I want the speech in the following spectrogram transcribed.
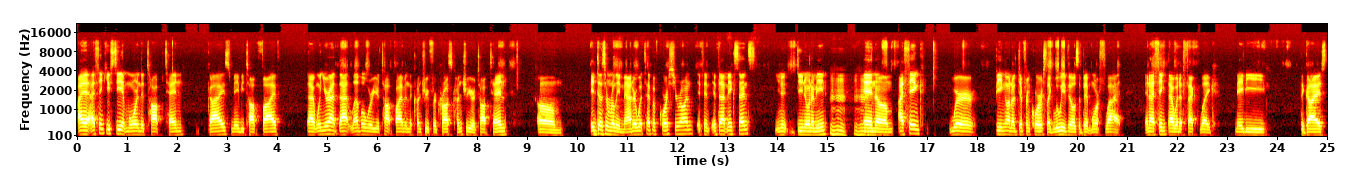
I, I think you see it more in the top 10 guys, maybe top five, that when you're at that level where you're top five in the country for cross country or top 10, um, it doesn't really matter what type of course you're on, if, it, if that makes sense. You know, do you know what I mean? Mm-hmm, mm-hmm. And um, I think where being on a different course like Louisville is a bit more flat, and I think that would affect like maybe the guys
